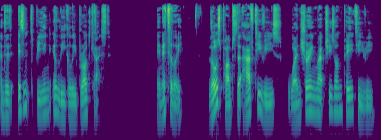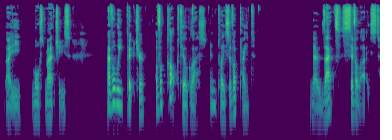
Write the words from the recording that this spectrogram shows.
and it isn't being illegally broadcast. In Italy, those pubs that have TVs, when showing matches on pay TV, i.e., most matches, have a wee picture of a cocktail glass in place of a pint. Now that's civilized.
